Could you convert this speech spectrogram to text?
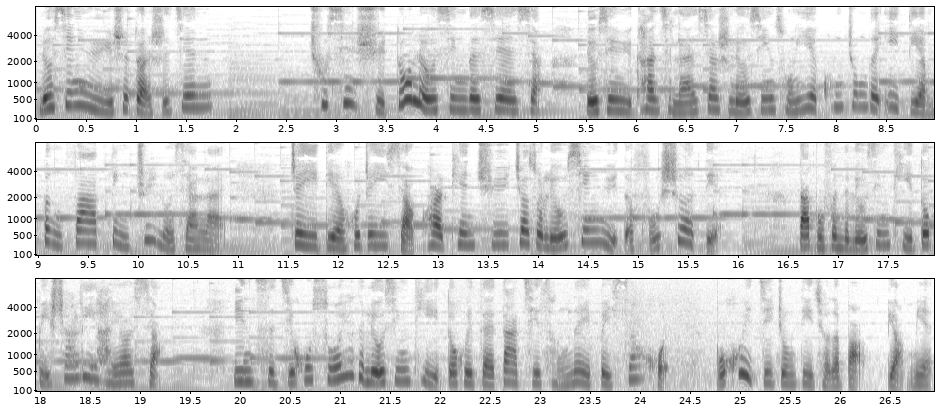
流星雨是短时间出现许多流星的现象。流星雨看起来像是流星从夜空中的一点迸发并坠落下来。这一点或者一小块天区叫做流星雨的辐射点，大部分的流星体都比沙粒还要小，因此几乎所有的流星体都会在大气层内被销毁，不会击中地球的表表面。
